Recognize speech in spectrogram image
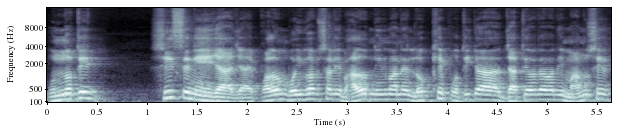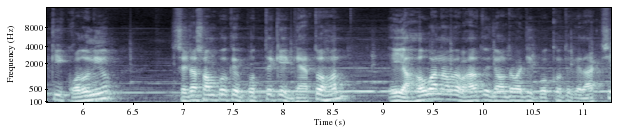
উন্নতির শীর্ষে নিয়ে যাওয়া যায়? পরম বৈভবশালী ভারত নির্মাণের লক্ষ্যে প্রতিটা জাতীয়তাবাদী মানুষের কি করণীয়? সেটা সম্পর্কে প্রত্যেকে জ্ঞাত হন। এই আহ্বান আমরা ভারতীয় জনতা পার্টির পক্ষ থেকে রাখছি।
